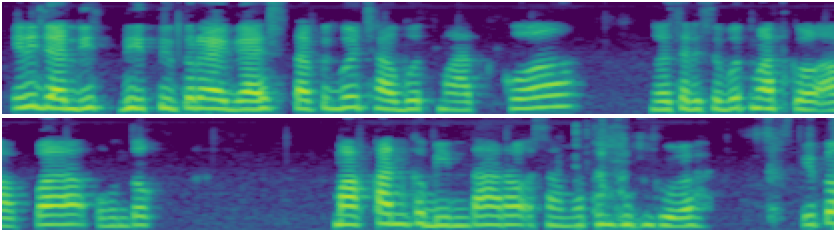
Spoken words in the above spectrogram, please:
Ini jangan di- dititur ya guys. Tapi gue cabut matkul. Nggak usah disebut matkul apa untuk makan ke Bintaro sama temen gue. Itu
